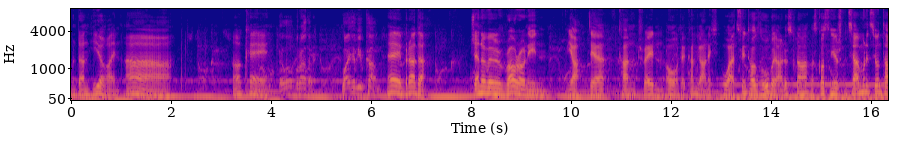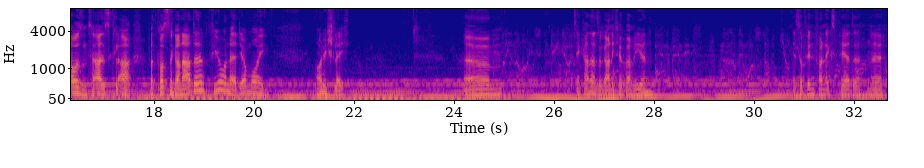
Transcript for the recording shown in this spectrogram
Und dann hier rein. Ah. Okay. Hello, brother. Why have you come? Hey, Brother. General Voronin. Ja, der kann traden. Oh, der kann gar nicht. Oh, er hat 10.000 Rubel, alles klar. Was kosten hier Spezialmunition? 1.000, alles klar. Was kostet eine Granate? 400, ja moin. Auch nicht schlecht. Ähm... Der kann also gar nicht reparieren. Er ist auf jeden Fall ein Experte. Ne.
